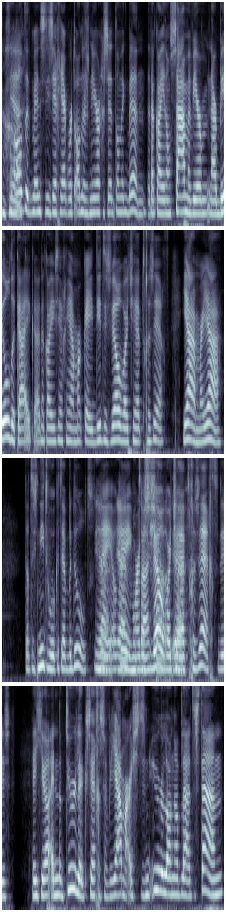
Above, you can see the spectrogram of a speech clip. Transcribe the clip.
altijd mensen die zeggen, ja, ik word anders neergezet dan ik ben. Dan kan je dan samen weer naar beelden kijken. Dan kan je zeggen, ja, maar oké, dit is wel wat je hebt gezegd. Ja, maar ja, dat is niet hoe ik het heb bedoeld. nee, oké, maar dat is wel wat je hebt gezegd. Dus, weet je wel, en natuurlijk zeggen ze van, ja, maar als je het een uur lang had laten staan...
